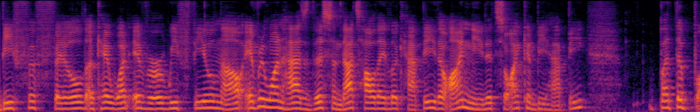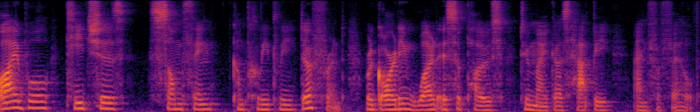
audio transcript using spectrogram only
be fulfilled. Okay, whatever we feel now, everyone has this, and that's how they look happy, though I need it so I can be happy. But the Bible teaches something completely different regarding what is supposed to make us happy and fulfilled.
